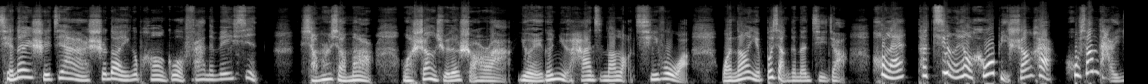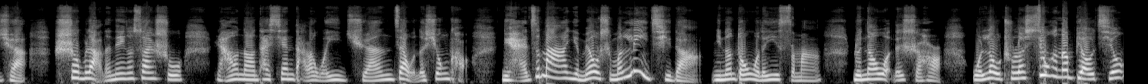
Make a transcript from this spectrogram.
前段时间啊，收到一个朋友给我发的微信，小妹儿小妹儿，我上学的时候啊，有一个女汉子呢，老欺负我，我呢也不想跟她计较，后来她竟然要和我比伤害，互相打一拳，受不了的那个算输，然后呢，她先打了我一拳在我的胸口，女孩子嘛也没有什么力气的，你能懂我的意思吗？轮到我的时候，我露出了凶狠的表情，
